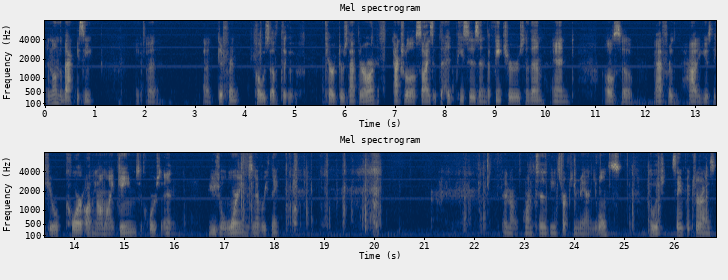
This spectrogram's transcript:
And on the back you see uh, a different pose of the characters that there are, actual size of the headpieces and the features of them, and also add for how to use the hero core on the online games, of course, and usual warnings and everything. And on to the instruction manuals, which same picture as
